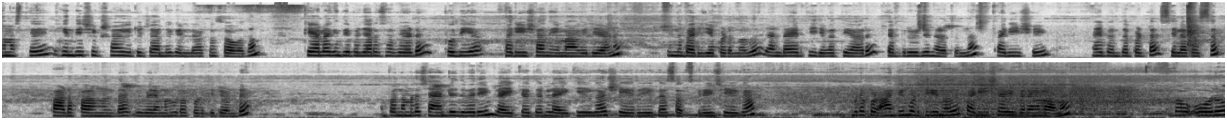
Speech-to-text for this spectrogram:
നമസ്തേ. ഹിന്ദി ശിക്ഷ യൂട്യൂബ് ചാനലിലേക്ക് എല്ലാവർക്കും സ്വാഗതം. കേരള ഹിന്ദി പ്രചാര സഭയുടെ പുതിയ പരീക്ഷാ നിയമാവലിയാണ് ഇന്ന് പരിചയപ്പെടുന്നത്. രണ്ടായിരത്തി ഇരുപത്തി ആറ് ഫെബ്രുവരി നടത്തുന്ന പരീക്ഷയുമായി ബന്ധപ്പെട്ട സിലബസും പാഠഭാഗങ്ങളുടെ വിവരങ്ങളും ഇവിടെ കൊടുത്തിട്ടുണ്ട്. അപ്പോൾ നമ്മുടെ ചാനൽ ഇതുവരെയും ലൈക്ക് ചെയ്യാത്തവർ ലൈക്ക് ചെയ്യുക ഷെയർ ചെയ്യുക സബ്സ്ക്രൈബ് ചെയ്യുക. ഇവിടെ ആദ്യം കൊടുത്തിരിക്കുന്നത് പരീക്ഷാ വിവരങ്ങളാണ്. അപ്പോൾ ഓരോ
